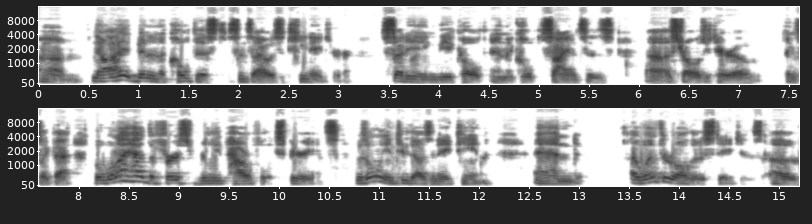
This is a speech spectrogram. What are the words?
Um, now I had been an occultist since I was a teenager, studying the occult and occult sciences, uh, astrology, tarot, things like that. But when I had the first really powerful experience, it was only in 2018. And I went through all those stages of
